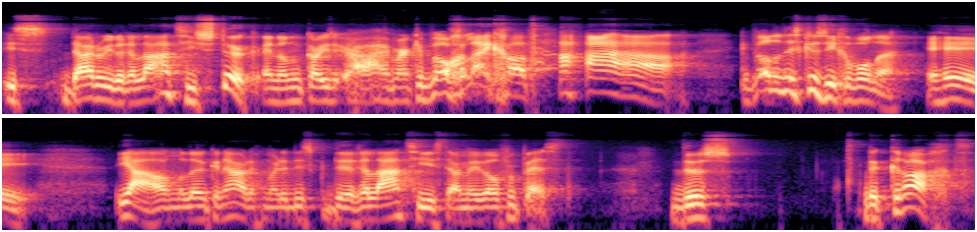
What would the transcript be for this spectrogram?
is daardoor je de relatie stuk. En dan kan je zeggen, ja, maar ik heb wel gelijk gehad. Haha, ik heb wel de discussie gewonnen. Ja, allemaal leuk en aardig, maar de, de relatie is daarmee wel verpest. Dus de kracht,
